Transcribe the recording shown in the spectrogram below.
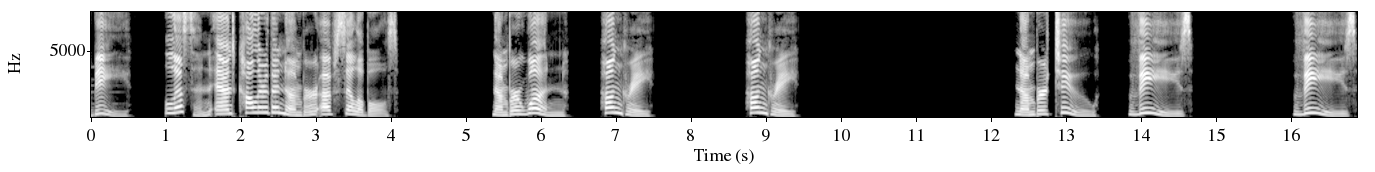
B. Listen and color the number of syllables. Number 1. Hungry. Hungry. Number 2. These. These.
